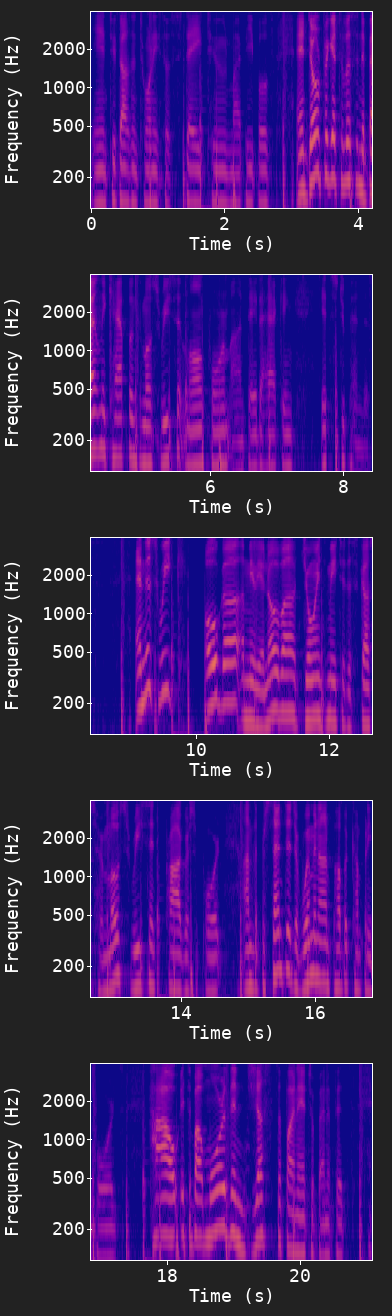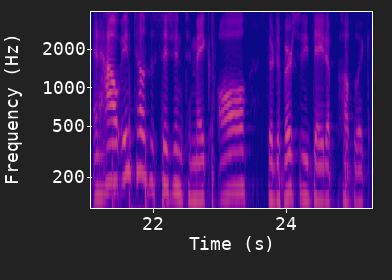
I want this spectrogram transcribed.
in 2020, so stay tuned, my peoples. And don't forget to listen to Bentley Kaplan's most recent long form on data hacking. It's stupendous. And this week, Olga Emelianova joins me to discuss her most recent progress report on the percentage of women on public company boards, how it's about more than just the financial benefits, and how Intel's decision to make all their diversity data public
